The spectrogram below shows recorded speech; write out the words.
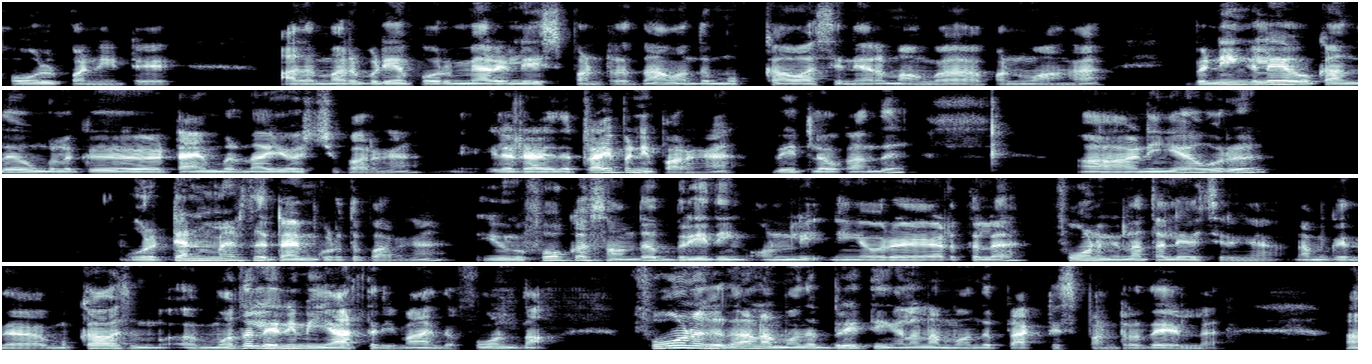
ஹோல்ட் பண்ணிட்டு, அத மறுபடியும் பொறுமையா ரிலீஸ் பண்றது தான் வந்து முக்காவாசி நேரம் அவங்க பண்ணுவாங்க. இப்ப நீங்களே உட்காந்து உங்களுக்கு டைம் இருந்தா யோசிச்சு பாருங்க. இல்ல இத ட்ரை பண்ணி பாருங்க. வீட்ல உட்காந்து நீங்கள் நீங்க ஒரு ஒரு 10 மினிட்ஸ் டைம் குடுத்து பாருங்க. இவங்க focus on the breathing only. நீங்க ஒரு இடத்துல ஃபோனுங்கலாம் தள்ளி வச்சுருங்க. நமக்கு இந்த முக்காவாசி முதல் எனிமி யார் தெரியுமா? இந்த ஃபோன் தான். ஃபோனுக்கு தான் நம்ம வந்து பிரீத்திங் எல்லாம் நம்ம வந்து பிராக்டிஸ் பண்றதே இல்ல. ஆ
